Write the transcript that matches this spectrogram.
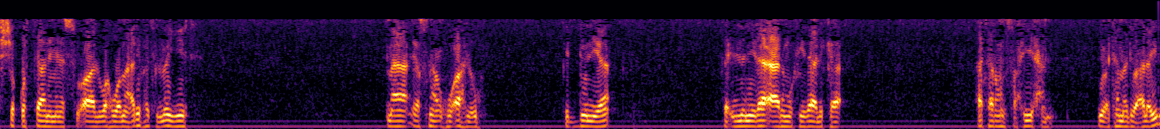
الشق الثاني من السؤال وهو معرفة الميت ما يصنعه أهله في الدنيا فإنني لا أعلم في ذلك أثرا صحيحا يعتمد عليه.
